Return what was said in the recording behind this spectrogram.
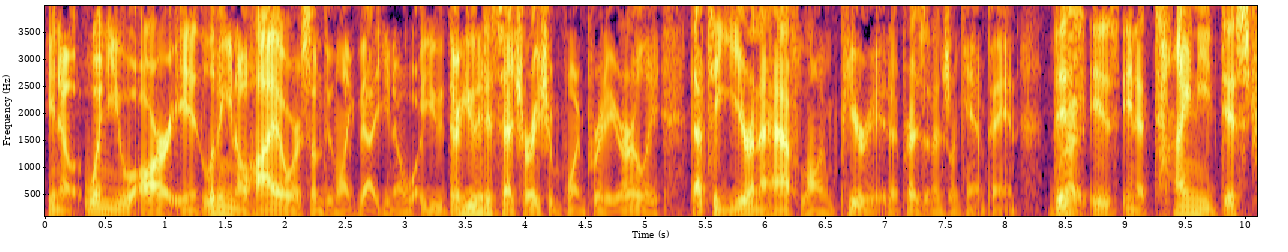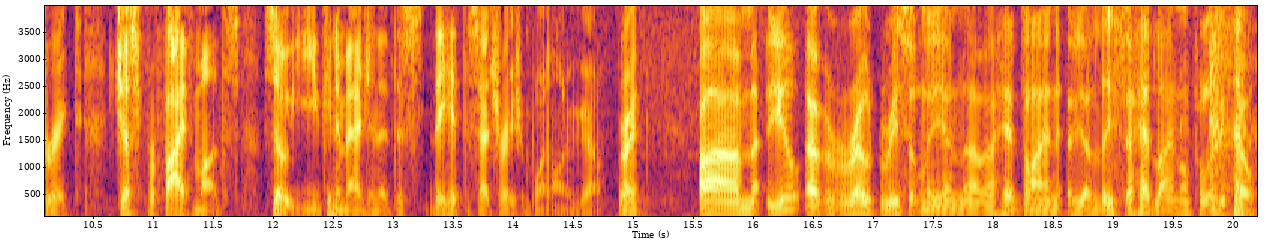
you know, when you are in living in Ohio or something like that, you know, you there you hit a saturation point pretty early. That's a year and a half long period, a presidential campaign. This Right. is in a tiny district just for 5 months. So you can imagine that this they hit the saturation point long ago. Right. Um, you uh, wrote recently in a headline, uh, at least a headline on Politico,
